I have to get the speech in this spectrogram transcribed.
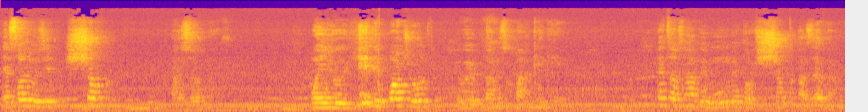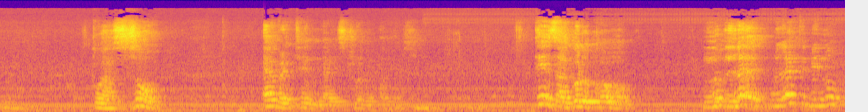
there's something we say shock absorber. When you hit the pothole, it will bounce back again. Let us have a moment of shock absorber to absorb everything that is thrown upon us. Things are going to come up. No, let, let it be known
